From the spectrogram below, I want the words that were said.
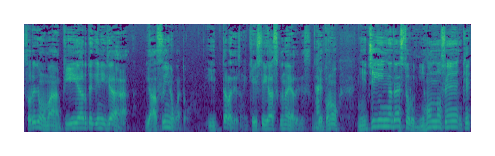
それでもまあ、PR 的にじゃあ、安いのかと言ったらですね、決して安くないわけです。で、この日銀が出しとる日本のせんけ、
